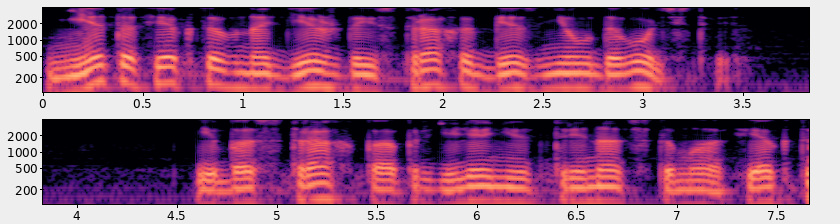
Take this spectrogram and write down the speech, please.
Нет аффектов надежды и страха без неудовольствия ибо страх по определению 13 аффекта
